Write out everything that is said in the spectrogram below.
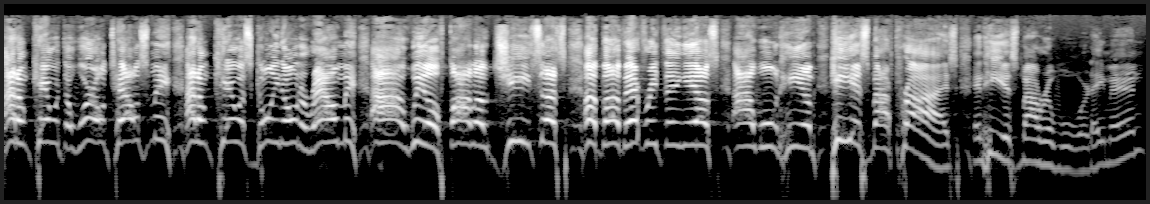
I don't care what the world tells me, I don't care what's going on around me. I will follow Jesus above everything else. I want Him. He is my prize and He is my reward. Amen.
